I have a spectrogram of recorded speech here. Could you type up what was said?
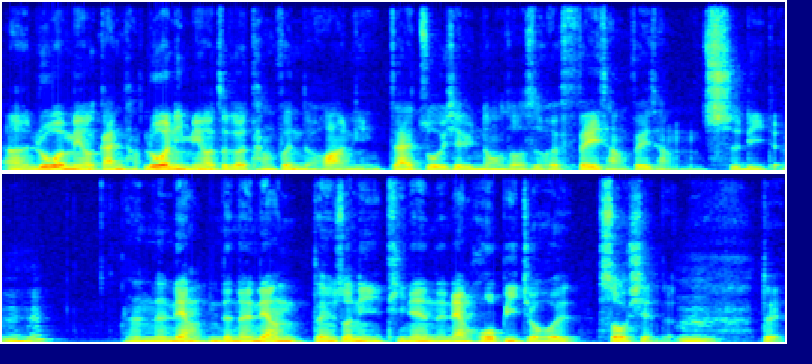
呃，如果没有肝糖，如果你没有这个糖分的话，你在做一些运动的时候是会非常非常吃力的，嗯哼，能量，你的能量等于说你体内的能量货币就会受限的。嗯，对，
